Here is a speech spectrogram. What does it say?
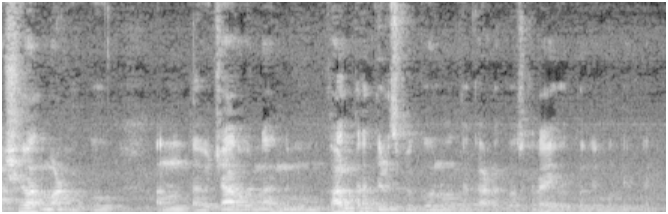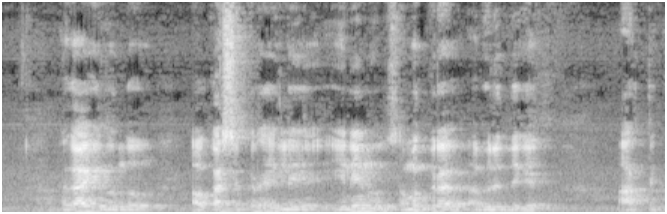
ಆಶೀರ್ವಾದ ಮಾಡಬೇಕು ಅನ್ನೋಂಥ ವಿಚಾರವನ್ನು ನಿಮ್ಮ ಮುಖಾಂತರ ತಿಳಿಸ್ಬೇಕು ಅನ್ನುವಂಥ ಕಾರಣಕ್ಕೋಸ್ಕರ ಇವತ್ತು ನಿಮ್ಮ ಮುಂದಿದ್ದೆ ಹಾಗಾಗಿ ಇದೊಂದು ಅವಕಾಶ ಸಿಕ್ಕರೆ ಇಲ್ಲಿ ಏನೇನು ಸಮಗ್ರ ಅಭಿವೃದ್ಧಿಗೆ, ಆರ್ಥಿಕ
